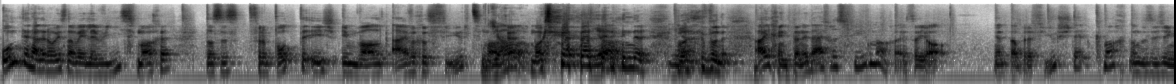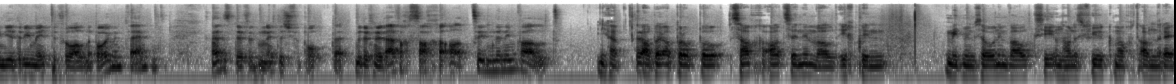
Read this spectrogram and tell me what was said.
Und dann hat er uns noch weiss machen dass es verboten ist, im Wald einfach ein Feuer zu machen. Ja. Magst du dich ja. erinnern? Ja. Ah, ich könnte da nicht einfach ein Feuer machen. Also ja, wir haben aber eine Feuerstelle gemacht und es ist irgendwie drei Meter von allen Bäumen entfernt. Ja, das dürfen wir nicht, das ist verboten. Wir dürfen nicht einfach Sachen anzünden im Wald. Ja, ja. aber apropos Sachen anzünden im Wald. Ich bin mit meinem Sohn im Wald und habe ein Feuer gemacht an einer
